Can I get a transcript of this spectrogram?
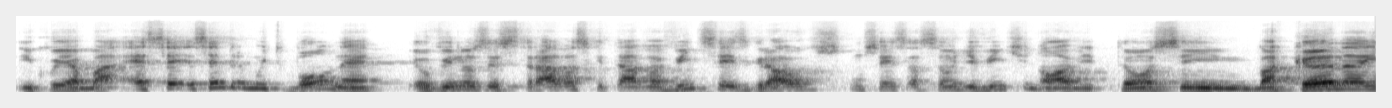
em Cuiabá. É, é sempre muito bom, né? Eu vi nos Estravas que estava 26 graus com sensação de 29. Então, assim, bacana.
